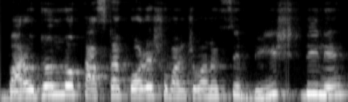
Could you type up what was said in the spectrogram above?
বারো জন লোক কাজটা করে, সমান সমান হচ্ছে বিশ দিনে।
